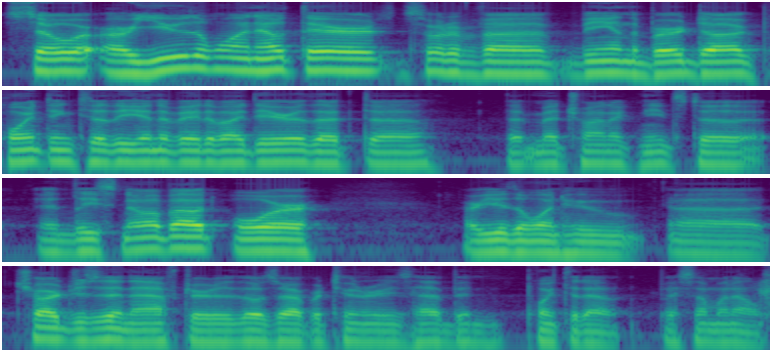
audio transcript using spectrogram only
So, are you the one out there, sort of uh, being the bird dog, pointing to the innovative idea that uh, that Medtronic needs to at least know about, or are you the one who uh, charges in after those opportunities have been pointed out by someone else?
